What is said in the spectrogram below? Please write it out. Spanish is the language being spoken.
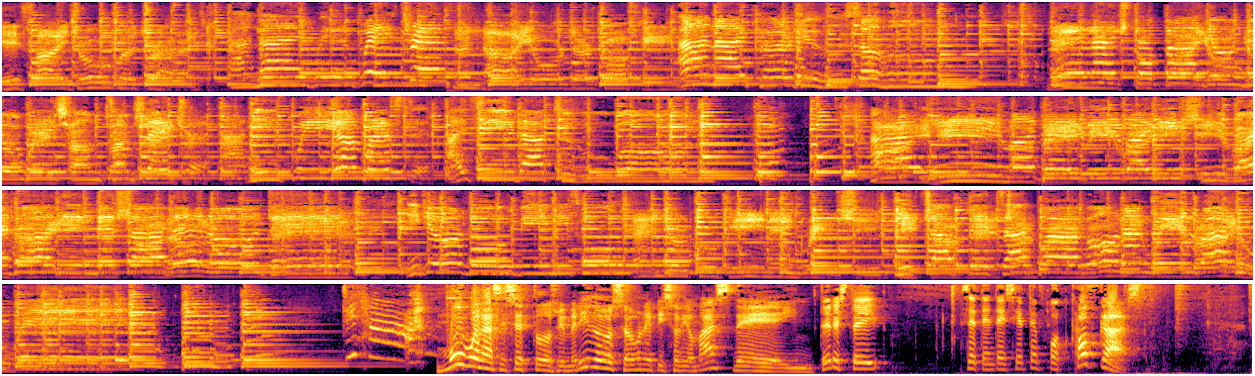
If I drove a truck And I will waitress and I order coffee, and I you some. then I stop by on your way sometimes later. Muy buenas y sed todos bienvenidos a un episodio más de Interstate 77 podcast. Podcast.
